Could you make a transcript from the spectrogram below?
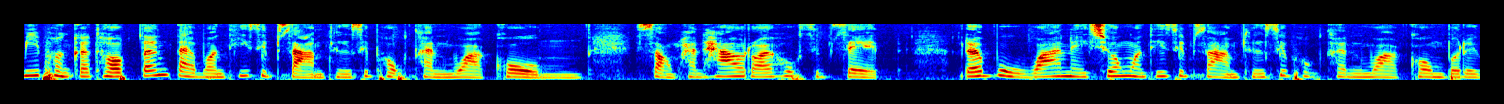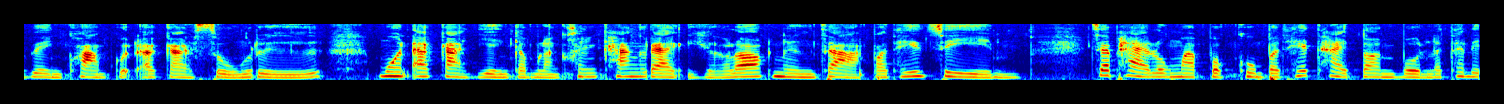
มีผลกระทบตั้งแต่วันที่ 13ถึง16 ธันวาคม 2567 ระบุว่าในช่วงวันที่ 13ถึง16 ธันวาคมบริเวณความกดอากาศสูง หรือมวลอากาศเย็นกำลังค่อนข้างแรงอีกรอกหนึ่งจากประเทศจีน จะแผ่ลงมาปกคลุมประเทศไทยตอนบนและทะเล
